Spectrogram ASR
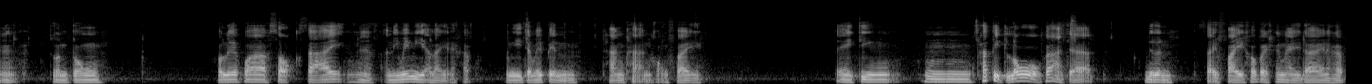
อ่าส่วนตรง เขาเรียกว่าศอกซ้าย อันนี้ไม่มีอะไรนะครับ อันนี้จะไม่เป็นทางผ่านของไฟ แต่จริงถ้าติดโล่ก็อาจจะเดินสายไฟเข้าไปข้างในได้นะครับ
